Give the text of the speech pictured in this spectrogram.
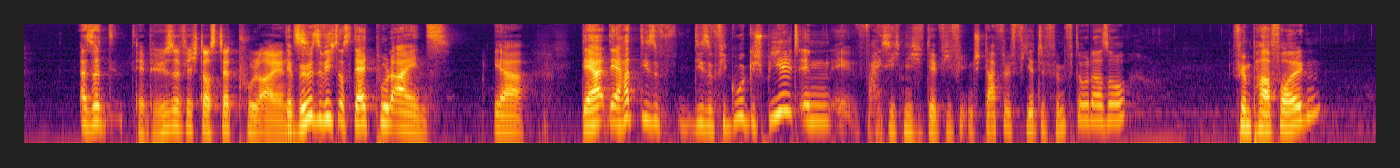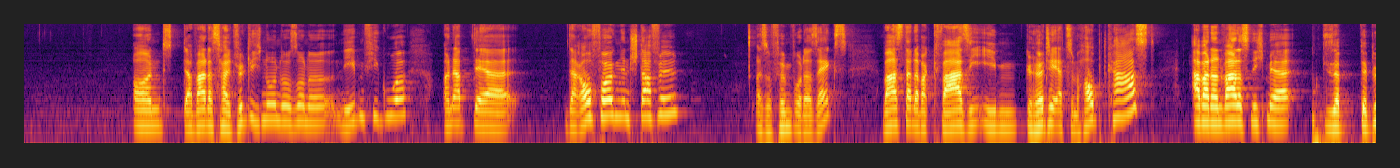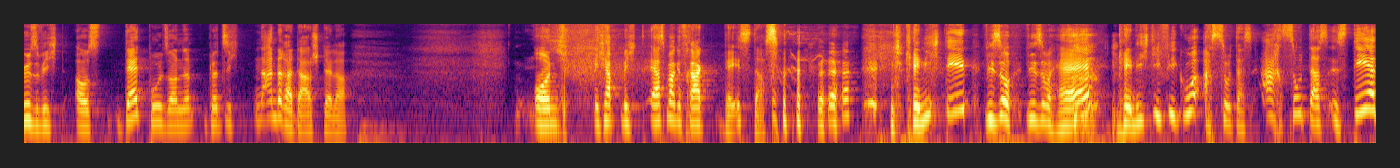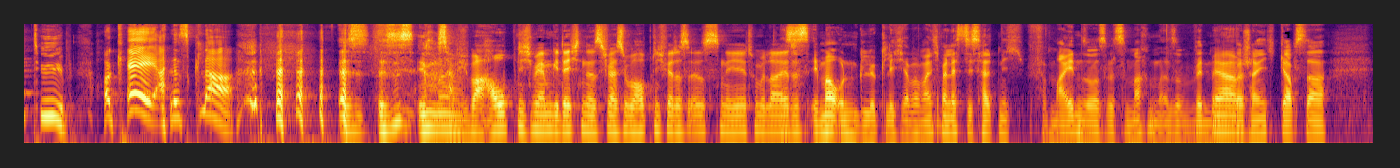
Also, Der Bösewicht aus Deadpool 1. der Bösewicht aus Deadpool 1. Ja. Der, der hat diese, diese Figur gespielt in, äh, weiß ich nicht, der wievielten Staffel, vierte, fünfte oder so. für ein paar Folgen. Und da war das halt wirklich nur, nur so eine Nebenfigur. Und ab der darauffolgenden Staffel, also fünf oder sechs, war es dann aber quasi eben, gehörte er zum Hauptcast, aber dann war das nicht mehr dieser, der Bösewicht aus Deadpool, sondern plötzlich ein anderer Darsteller. Und ich habe mich erstmal gefragt, wer ist das? Kenne ich den? Wieso, wieso, hä? Kenne ich die Figur? Ach so, das, ach so, das ist der Typ. Okay, alles klar. Es, ist- es ist immer. Das habe ich überhaupt nicht mehr im Gedächtnis. Ich weiß überhaupt nicht, wer das ist. Nee, tut mir leid. Es ist immer unglücklich, aber manchmal lässt sich halt nicht vermeiden, sowas willst du machen. Also wenn Ja. wahrscheinlich gab es da,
